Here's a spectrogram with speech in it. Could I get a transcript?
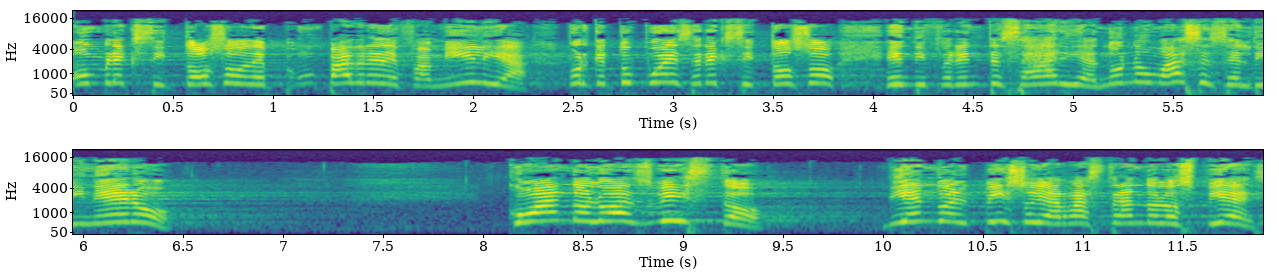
hombre exitoso, de, un padre de familia, porque tú puedes ser exitoso en diferentes áreas, no nomás es el dinero. ¿Cuándo lo has visto? Viendo el piso y arrastrando los pies.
